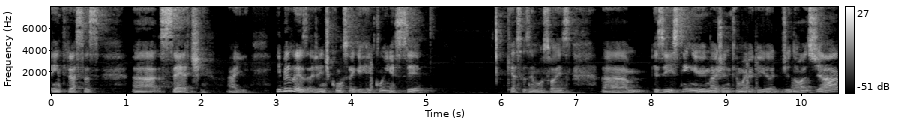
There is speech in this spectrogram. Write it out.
entre essas uh, sete aí. E beleza, a gente consegue reconhecer que essas emoções uh, existem e eu imagino que a maioria de nós já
